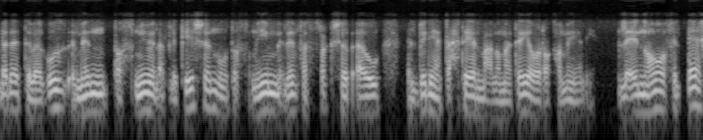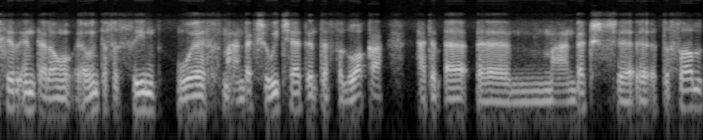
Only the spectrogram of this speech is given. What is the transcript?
بدأت تبقى جزء من تصميم ال application وتصميم ال infrastructure أو البنية التحتية المعلوماتية والرقمية دي. لأن هو في الآخر أنت لو لو أنت في الصين وما عندكش ويتشات أنت في الواقع هتبقى ما عندكش آه، اتصال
